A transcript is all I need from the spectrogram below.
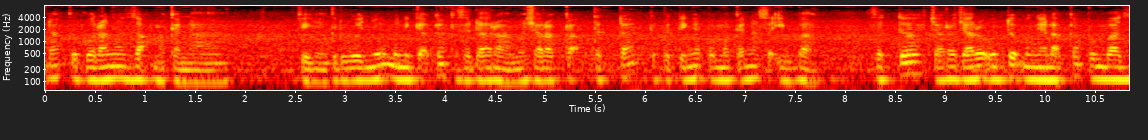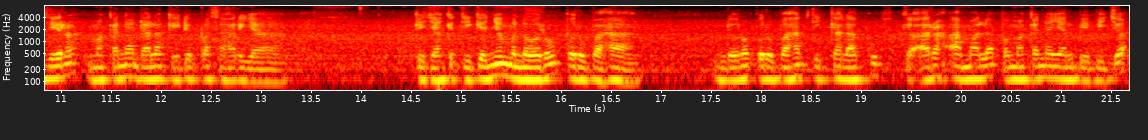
dan kekurangan zat makanan. Okey, yang keduanya meningkatkan kesedaran masyarakat tentang kepentingan pemakanan seimbang serta cara-cara untuk mengelakkan pembaziran makanan dalam kehidupan seharian. Okay, yang ketiganya mendorong perubahan. Mendorong perubahan tingkah laku ke arah amalan pemakanan yang lebih bijak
